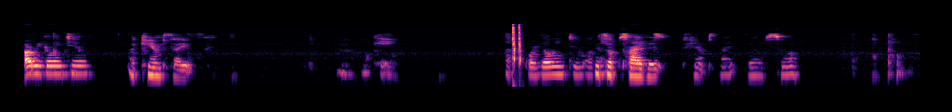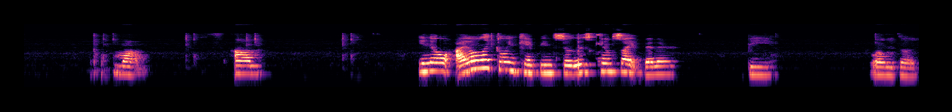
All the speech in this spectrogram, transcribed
are we going to? A campsite. Okay. We're going to a It's a private campsite though, so Mom. Um You know, I don't like going camping, so this campsite better be really good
